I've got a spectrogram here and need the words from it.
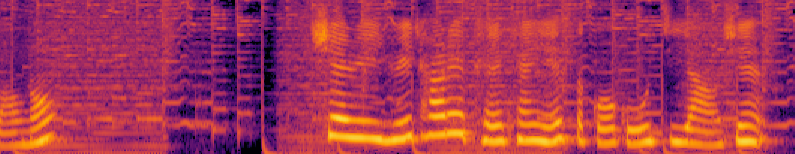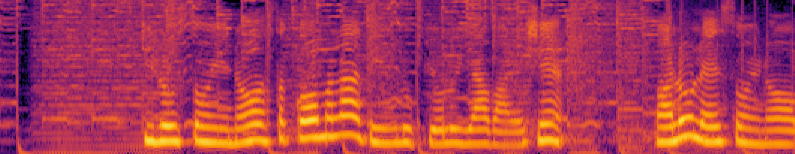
ပါဘူးနော်။ Sherry ရွေးထားတဲ့ဖဲခန်းရဲ့စကောကိုကြည့်ရအောင်ရှင်။ ဒီလိုဆိုရင်တော့စကောမလားသေးဘူးလို့ပြောလို့ရပါတယ်ရှင်။ဘာလို့လဲဆိုရင်တော့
